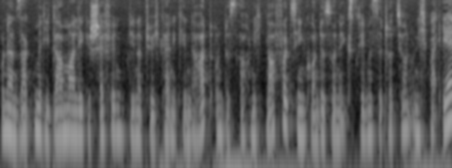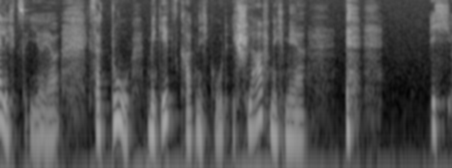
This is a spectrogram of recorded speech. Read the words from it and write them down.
Und dann sagt mir die damalige Chefin, die natürlich keine Kinder hat und das auch nicht nachvollziehen konnte, so eine extreme Situation. Und ich war ehrlich zu ihr, ja. Ich sag, du, mir geht's gerade nicht gut. Ich schlaf nicht mehr. Ich,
